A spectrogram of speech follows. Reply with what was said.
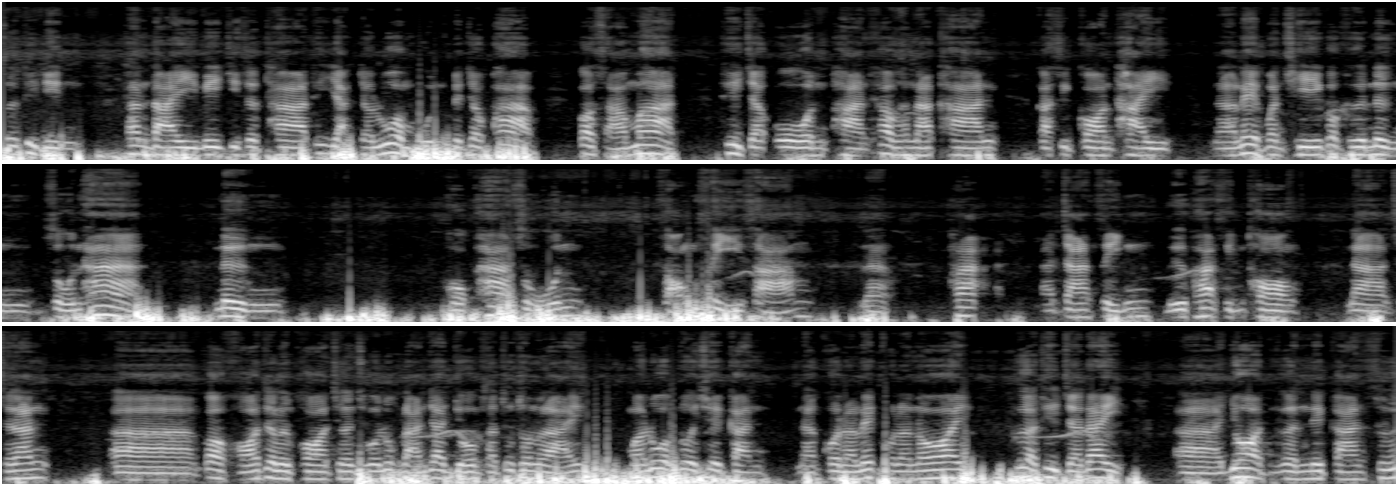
ซื้อที่ดิน ท่านใดมีจิตศรัทธาที่อยากจะร่วมบุญเป็นเจ้าภาพ ก็สามารถที่จะโอนผ่านเข้าธนาคารกสิกรไทยนะเลขบัญชีก็คือ 105หนึ่งหกห้าศูนย์สองสี่สามนะพระ จารย์สิงห์หรือพระสิงห์ทองนะฉะนั้นก็ขอเจริญพรเชิญชวนลูกหลานญาติโยมสาธุชนหลาย มาร่วมด้วยช่วยกันนะคนละเล็กคนละน้อย เพื่อที่จะได้อยอดเงินในการซื้อ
